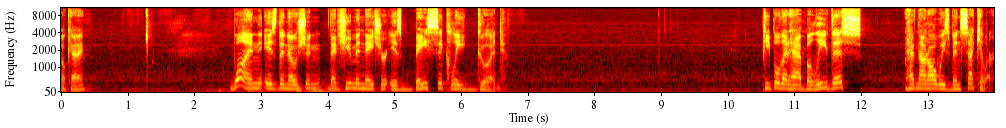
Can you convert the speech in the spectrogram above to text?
Okay? One is the notion that human nature is basically good. People that have believed this have not always been secular.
